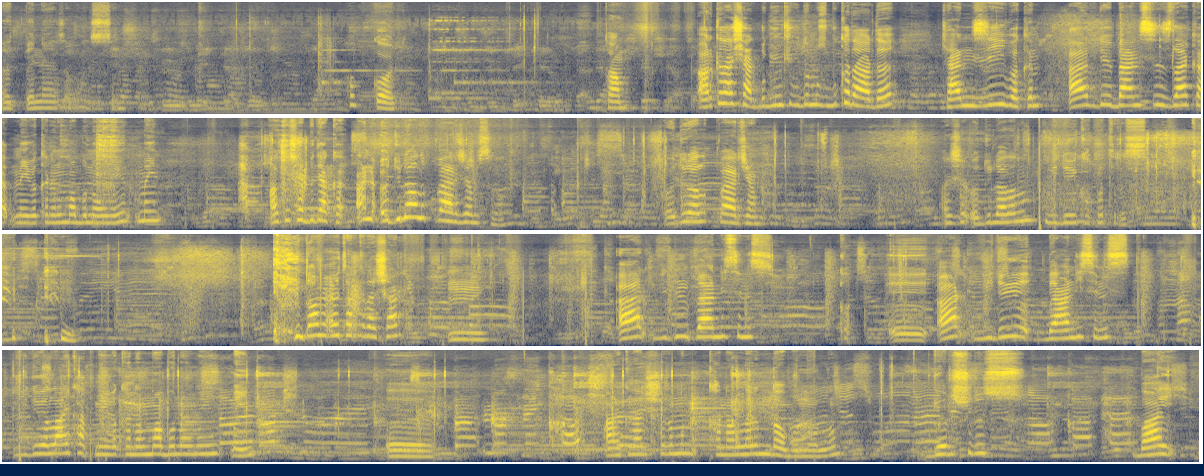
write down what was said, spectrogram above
Evet beni ezemezsin. Hop gol. Tamam. Arkadaşlar bugünkü videomuz bu kadardı. Kendinize iyi bakın. Eğer videoyu beğendiyseniz like atmayı ve kanalıma abone olmayı unutmayın. Arkadaşlar bir dakika. Anne ödülü alıp vereceğim sana. Ödül alıp vereceğim. Arkadaşlar ödül alalım. Videoyu kapatırız. tamam evet arkadaşlar. Hmm. Eğer videoyu beğendiyseniz e, eğer videoyu beğendiyseniz videoya like atmayı ve kanalıma abone olmayı unutmayın. Ee, arkadaşlarımın kanallarına da abone olun. Görüşürüz. Bye.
